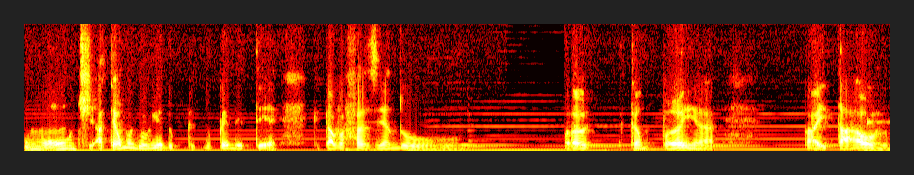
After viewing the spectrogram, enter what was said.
um monte, até uma guria do, do PDT que estava fazendo uh, campanha aí tal,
